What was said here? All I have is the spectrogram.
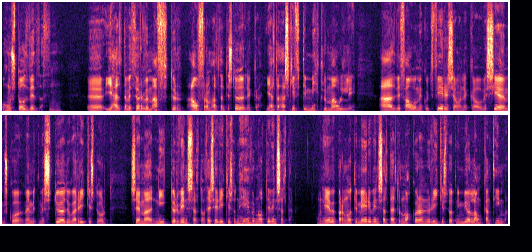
og hún stóð við það. Mm -hmm. uh, ég held að við þurfum aftur áframhaldandi stöðuleika, ég held að það skipti miklu máli að við fáum einhvern fyrirsjáanleika og við séum sko með, með stöðuga ríkistjórn sem að nýtur vinsalda og þessi ríkistjórn hefur notið vinsalda. Hún hefur bara notið meiri vinsalda heldur nokkur önnur ríkistjórn í mjög langan tíma.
